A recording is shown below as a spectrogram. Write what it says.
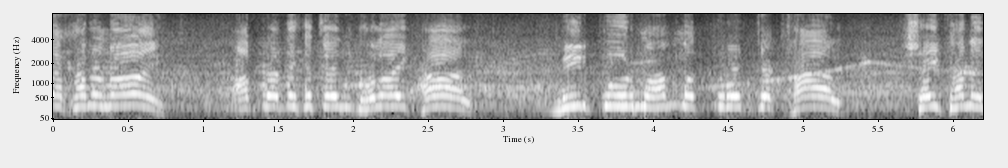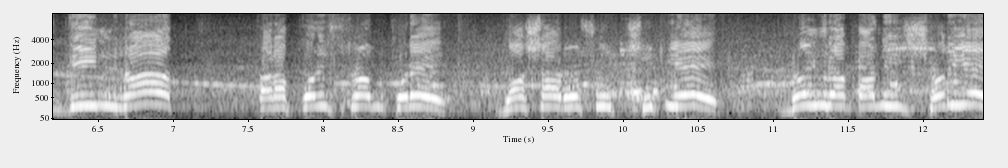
দেখানো নয়। আপনারা দেখেছেন ধোলাই খাল, মিরপুর, মোহাম্মদপুরের যে খাল, সেইখানে দিন রাত তারা পরিশ্রম করে মশার ওষুধ ছিটিয়ে, নোংরা পানি সরিয়ে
